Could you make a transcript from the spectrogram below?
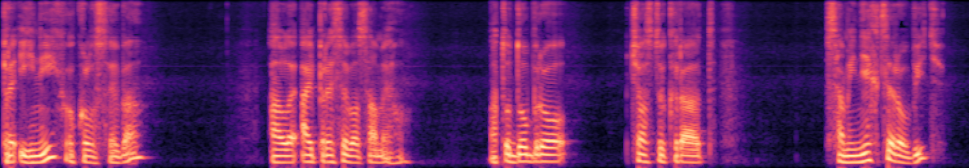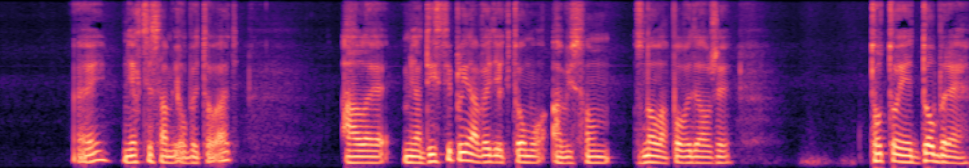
pre iných okolo seba ale aj pre seba samého. A to dobro častokrát sa mi nechce robiť, hej, nechce sa mi obetovať, ale mňa disciplína vedie k tomu, aby som znova povedal, že toto je dobré,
